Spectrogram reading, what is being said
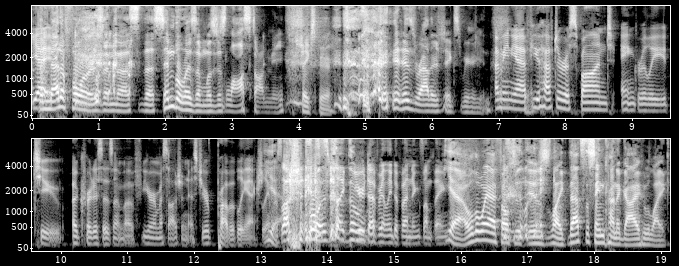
yeah. the metaphors and the the symbolism was just lost on me. Shakespeare. it is rather Shakespearean. I mean, yeah, if you have to respond angrily to a criticism of you're a misogynist, you're probably actually a misogynist. Well, like the- you're definitely defending something. Yeah, well the way I felt it is like that's the same kind of guy who like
